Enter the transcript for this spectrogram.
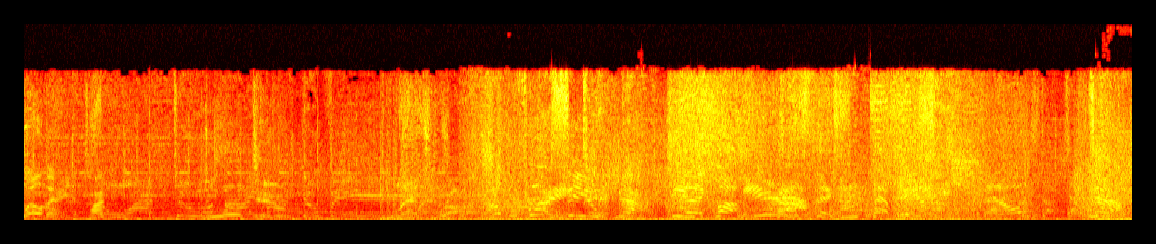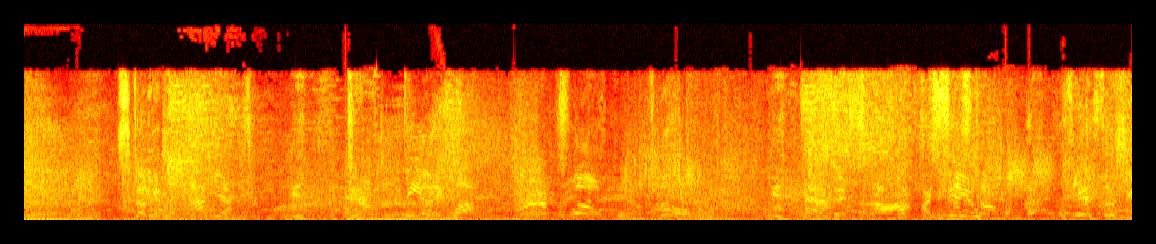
Well then, time... Duel 2. Let's rock! I see you now! Dire Eclat! This! Have! That all? Stun him! Not yet! Dire Eclat! Slow! This! I see you! Sushi!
